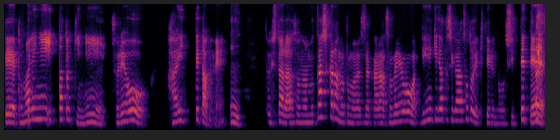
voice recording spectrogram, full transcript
て泊まりに行った時にそれを履いてたのね。うんそしたら、その昔からの友達だから、それを現役で私が外で着てるのを知ってて、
